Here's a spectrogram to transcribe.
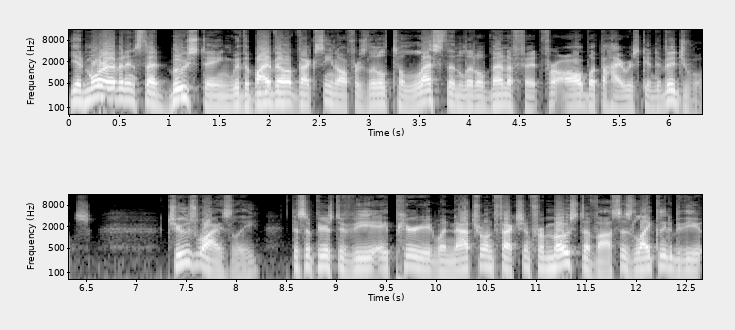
Yet more evidence that boosting with the bivalent vaccine offers little to less than little benefit for all but the high risk individuals. Choose wisely. This appears to be a period when natural infection for most of us is likely to be the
